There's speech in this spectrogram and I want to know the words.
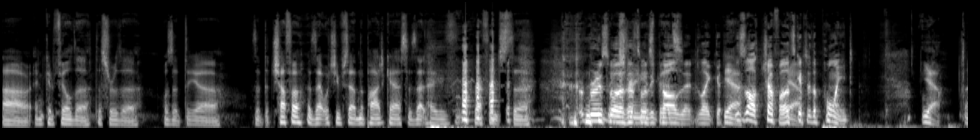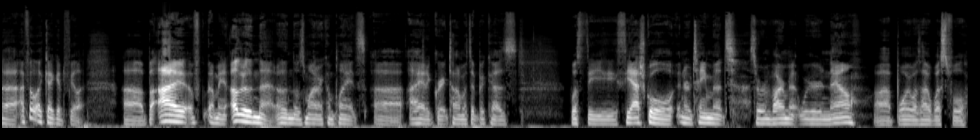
uh, and can feel the the sort of the was it the uh, is it the chuffa? Is that what you've said in the podcast? Is that how you've referenced the Bruce Willis? That's what he calls it. Like, yeah. this is all chuffa. Let's yeah. get to the point. Yeah, uh, I felt like I could feel it. Uh, but I, I mean, other than that, other than those minor complaints, uh, I had a great time with it because with the theatrical entertainment sort of environment we're in now, uh, boy, was I wistful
